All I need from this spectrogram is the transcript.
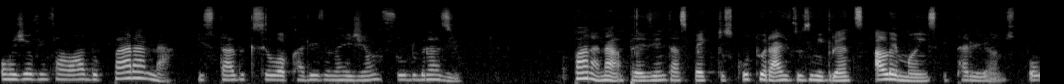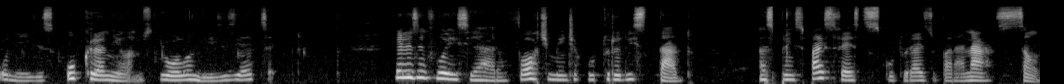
Hoje eu vim falar do Paraná, estado que se localiza na região sul do Brasil. O Paraná apresenta aspectos culturais dos imigrantes alemães, italianos, poloneses, ucranianos e holandeses e etc. Eles influenciaram fortemente a cultura do estado. As principais festas culturais do Paraná são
